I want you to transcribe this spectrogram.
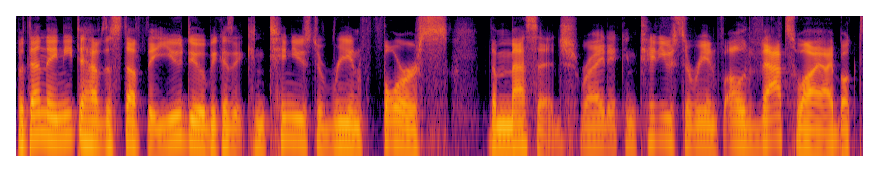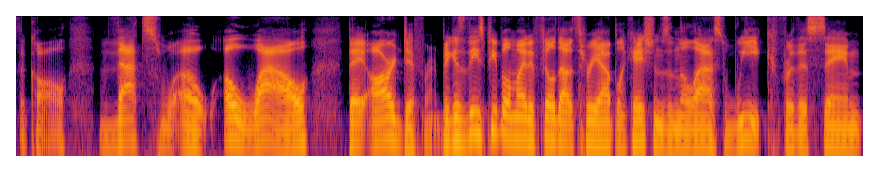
But then they need to have the stuff that you do because it continues to reinforce the message, right? It continues to reinforce. Oh, that's why I booked the call. That's oh oh wow, they are different because these people might have filled out three applications in the last week for this same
